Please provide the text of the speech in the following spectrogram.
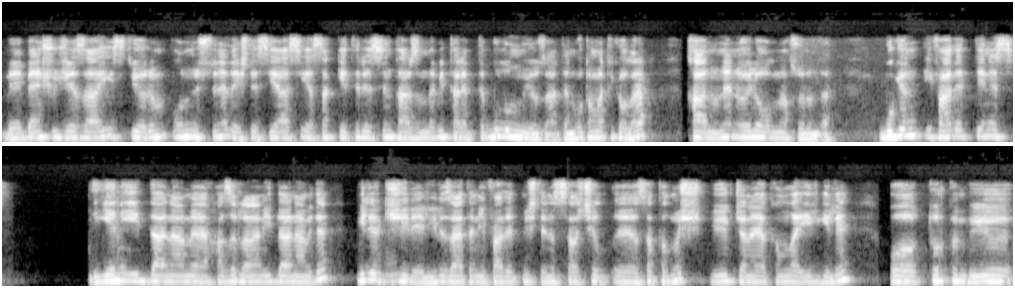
ve ben şu cezayı istiyorum onun üstüne de işte siyasi yasak getirilsin tarzında bir talepte bulunmuyor zaten. Otomatik olarak kanunen öyle olmak zorunda. Bugün ifade ettiğiniz yeni iddianame, hazırlanan iddianamede bilir kişiyle ilgili zaten ifade etmiştiniz saçıl, e, satılmış büyük cana yakınla ilgili o Turp'un büyüğü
